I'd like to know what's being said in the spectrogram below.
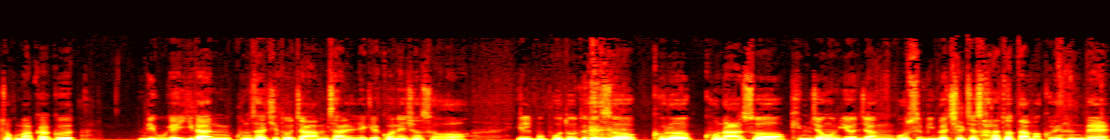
조금 아까 그 미국의 이란 군사 지도자 암살 얘기를 꺼내셔서 일부 보도들에서 그렇고 나서 김정은 위원장 모습이 며칠째 사라졌다 막 그랬는데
